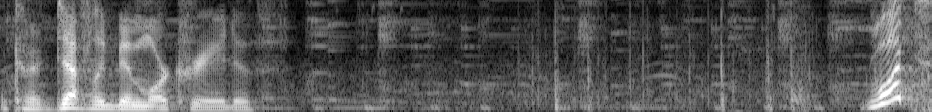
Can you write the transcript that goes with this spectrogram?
I could have definitely been more creative. What?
